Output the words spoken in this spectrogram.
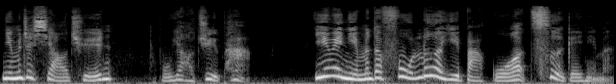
你们这小群，不要惧怕，因为你们的父乐意把国赐给你们。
